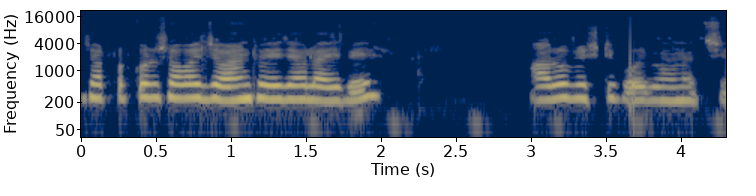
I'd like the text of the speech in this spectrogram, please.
ঝটপট করে সবাই জয়েন্ট হয়ে যাও লাইভে আরও বৃষ্টি পড়বে মনে হচ্ছে।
